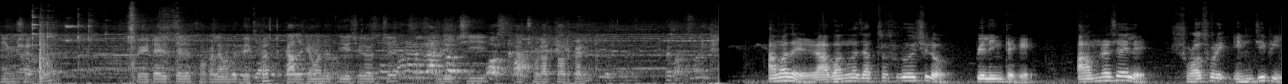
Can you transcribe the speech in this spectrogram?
ডিম সেদ্ধ, তো এটাই হচ্ছে সকালে আমাদের ব্রেকফাস্ট কালকে আমাদের দিয়েছিল হচ্ছে লুচি আর ছোলার তরকারি। আমাদের রাবাংলা যাত্রা শুরু হয়েছিল পেলিং থেকে। আপনারা চাইলে সরাসরি এনজিপি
